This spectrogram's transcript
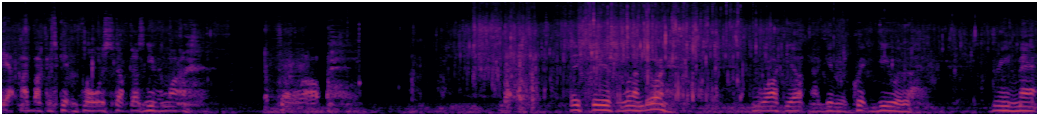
Yeah, my bucket's getting full. This stuff doesn't even want to settle out. But basically, this is what I'm doing. Walk you up and I'll give you a quick view of the dream mat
